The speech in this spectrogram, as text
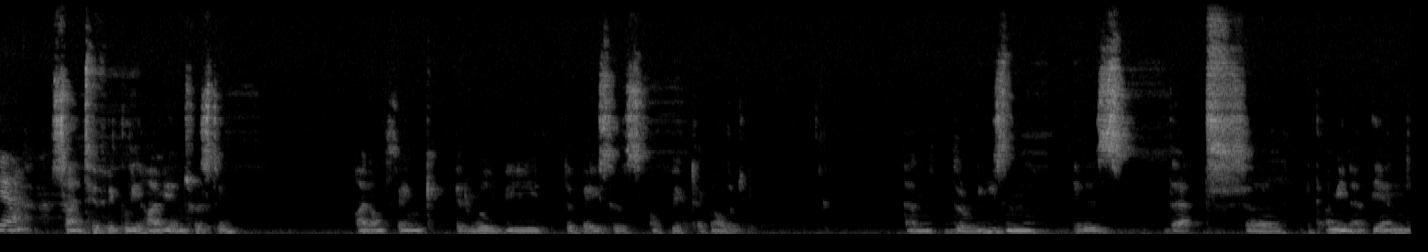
Yeah. scientifically highly interesting. I don't think it will be the basis of big technology. And the reason is that, uh, I mean, at the end,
